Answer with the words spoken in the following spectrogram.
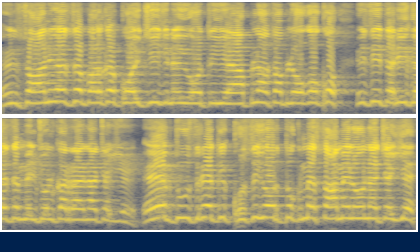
इंसानियत से बढ़कर कोई चीज़ नहीं होती है अपना सब लोगों को इसी तरीके से मिलजुल कर रहना चाहिए। एक दूसरे की खुशी और दुख में शामिल होना चाहिए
